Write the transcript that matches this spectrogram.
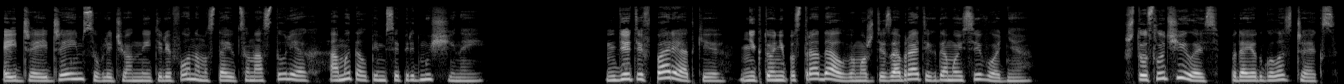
Эй-Джей и Джеймс, увлеченные телефоном, остаются на стульях, а мы толпимся перед мужчиной. «Дети в порядке. Никто не пострадал. Вы можете забрать их домой сегодня». «Что случилось?» — подает голос Джекс.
